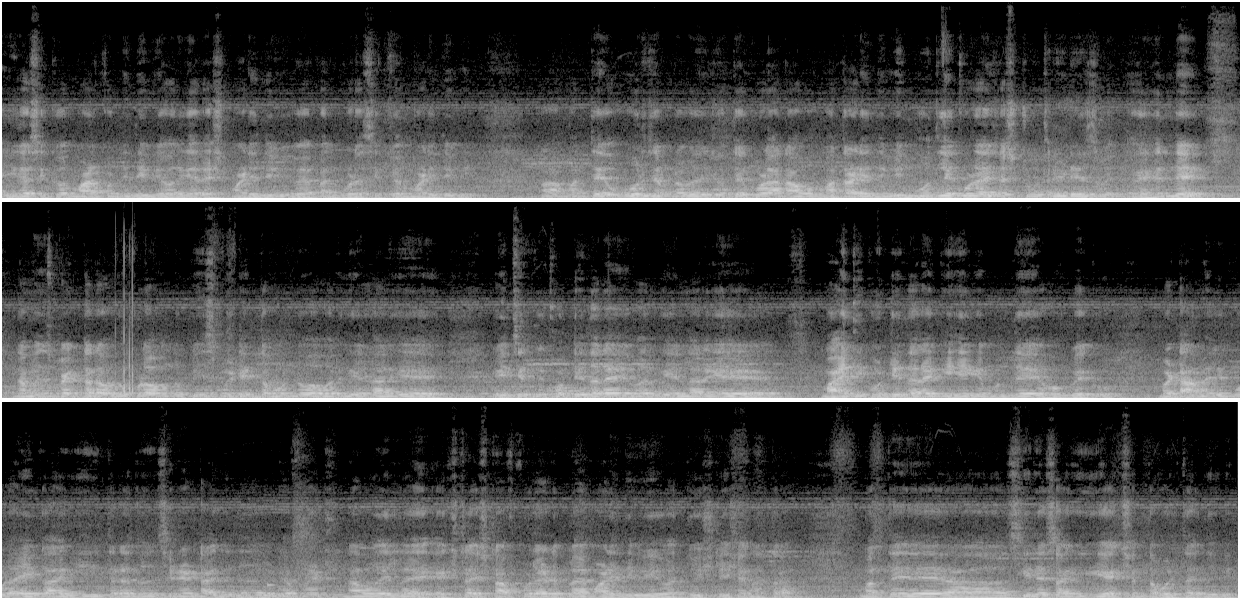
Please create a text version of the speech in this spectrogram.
ಈಗ ಸೆಕ್ಯೂರ್ ಮಾಡ್ಕೊಂಡಿದ್ದೀವಿ, ಅವರಿಗೆ ಅರೆಸ್ಟ್ ಮಾಡಿದ್ದೀವಿ ವೆಪನ್ ಕೂಡ ಸೆಕ್ಯೂರ್ ಮಾಡಿದ್ದೀವಿ. ಮತ್ತೆ ಊರ ಜನರ ಜೊತೆ ಕೂಡ ನಾವು ಮಾತಾಡಿದ್ದೀವಿ. ಮೊದಲೇ ಕೂಡ ಜಸ್ಟ್ ಟೂ ತ್ರೀ ಡೇಸ್ ಹಿಂದೆ ನಮ್ಮ ಇನ್ಸ್ಪೆಕ್ಟರ್ ಅವರು ಕೂಡ ಒಂದು ಪೀಸ್ ಮೀಟಿಂಗ್ ತಗೊಂಡು ಅವರಿಗೆ ಎಲ್ಲರಿಗೆ ಎಚ್ಚರಿಕೆ ಕೊಟ್ಟಿದ್ದಾರೆ ಇವರಿಗೆ ಎಲ್ಲರಿಗೆ ಮಾಹಿತಿ ಕೊಟ್ಟಿದ್ದಾರೆ ಹೇಗೆ ಮುಂದೆ ಹೋಗಬೇಕು. ಬಟ್ ಆಮೇಲೆ ಕೂಡ ಹೀಗಾಗಿ ಈ ಥರದ್ದು ಇನ್ಸಿಡೆಂಟ್ ಆಗಿದ್ದು ಡೆಫಿನೆಟ್ಲಿ ನಾವು ಎಲ್ಲ ಎಕ್ಸ್ಟ್ರಾ ಸ್ಟಾಫ್ ಕೂಡ ಡಿಪ್ಲಾಯ್ ಮಾಡಿದ್ದೀವಿ ಇವತ್ತು ಸ್ಟೇಷನ್ ಹತ್ರ. ಮತ್ತು ಸೀರಿಯಸ್ ಆಗಿ ಆ್ಯಕ್ಷನ್ ತಗೊಳ್ತಾ ಇದ್ದೀವಿ.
